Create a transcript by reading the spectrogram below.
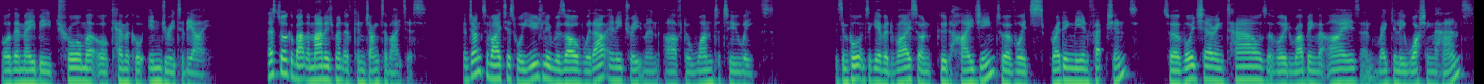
or there may be trauma or chemical injury to the eye. Let's talk about the management of conjunctivitis. Conjunctivitis will usually resolve without any treatment after one to two weeks. It's important to give advice on good hygiene to avoid spreading the infections. So, avoid sharing towels, avoid rubbing the eyes, and regularly washing the hands.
